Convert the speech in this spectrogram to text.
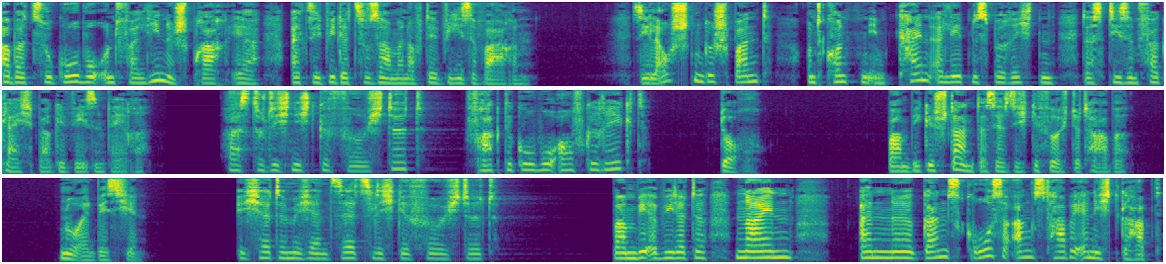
Aber zu Gobo und Faline sprach er, als sie wieder zusammen auf der Wiese waren. Sie lauschten gespannt und konnten ihm kein Erlebnis berichten, das diesem vergleichbar gewesen wäre. Hast du dich nicht gefürchtet? fragte Gobo aufgeregt. Doch. Bambi gestand, dass er sich gefürchtet habe. Nur ein bisschen. Ich hätte mich entsetzlich gefürchtet. Bambi erwiderte, nein, eine ganz große Angst habe er nicht gehabt,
